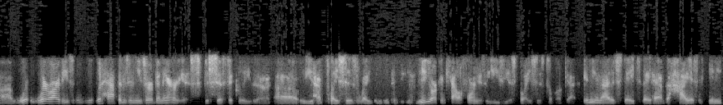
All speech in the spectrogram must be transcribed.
Uh, where, where, are these? What happens in these urban areas specifically? Uh, uh, you have places like New York and California is the easiest places to look at. In the United States, they have the highest in,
